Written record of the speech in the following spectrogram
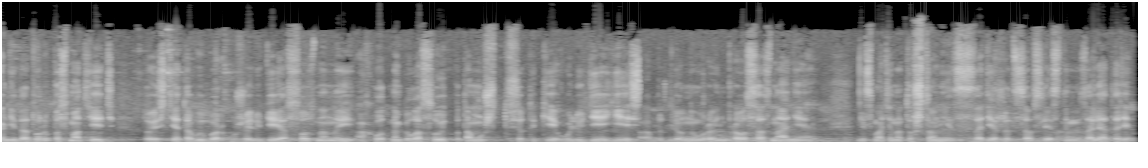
кандидатуры посмотреть. То есть это выбор уже людей осознанный, охотно голосуют, потому что все-таки у людей есть определенный уровень правосознания, несмотря на то, что они содержатся в следственном изоляторе.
